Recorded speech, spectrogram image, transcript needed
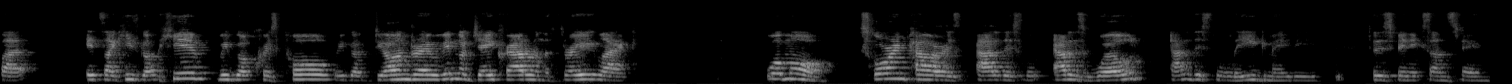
But it's like he's got him. We've got Chris Paul. We've got DeAndre. We've even got Jae Crowder on the three. Like, what more? scoring power is out of this out of this world, out of this league maybe for this Phoenix Suns team.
